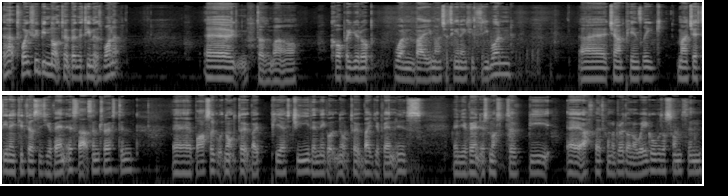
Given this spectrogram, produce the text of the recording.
is that twice we've been knocked out by the team that's won it? Uh, doesn't matter. Copa Europe won by Manchester United 3 1. Uh, Champions League, Manchester United versus Juventus, that's interesting. Uh, Barca got knocked out by PSG, then they got knocked out by Juventus. Then Juventus must have beat uh, Atletico Madrid on away goals or something.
